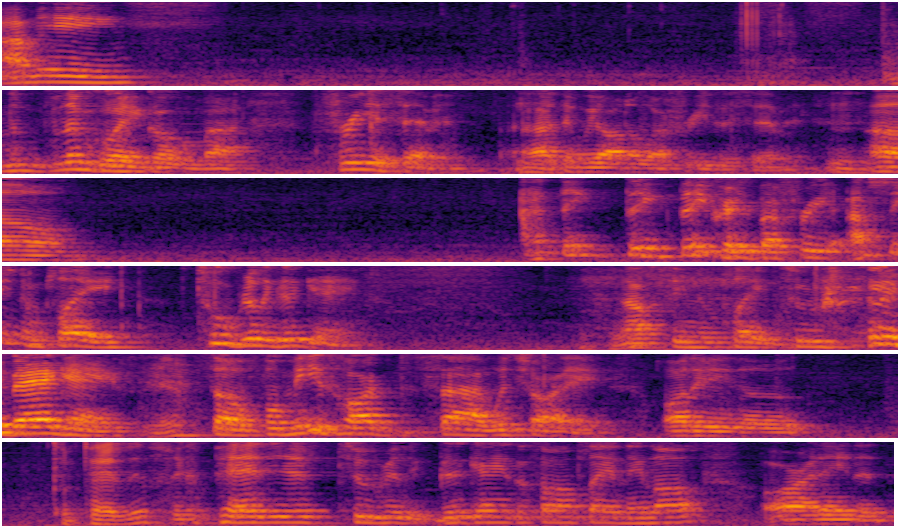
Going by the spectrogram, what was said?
I mean, let me, let me go ahead and go with my free at 7 I think we all know why free's at 7 Mhm. Um, I think think think crazy about free. I've seen them play two really good games. And I've seen them play two really bad games. Yeah. So for me, it's hard to decide which are they. Are they the Competitive. the competitive two really good games I saw them play and they lost, or are they the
